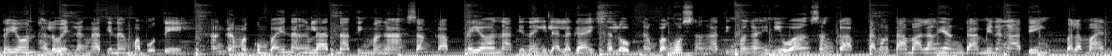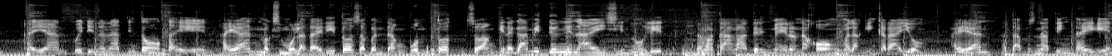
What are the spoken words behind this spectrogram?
Ngayon, haluin lang natin ng mabuti hanggang mag-combine na ang lahat nating mga sangkap. Ngayon, natin ang ilalagay sa loob ng bangos ang ating mga hiniwang sangkap. Tamang-tama lang yung dami ng ating palaman. Ayan, pwede na natin tong tahiin. Ayan, magsimula tayo dito sa bandang buntot. So, ang ginagamit dun din ay sinulit. Tamang-tama din, mayroon akong malaking karayom. Ayan, natapos nating tahiin.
